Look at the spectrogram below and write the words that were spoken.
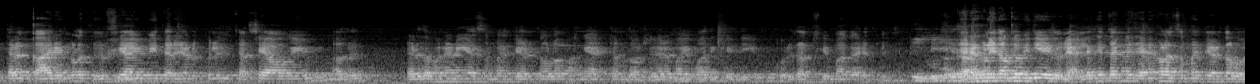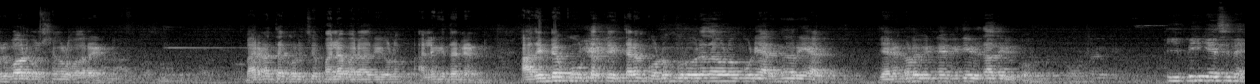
ഇത്തരം കാര്യങ്ങൾ തീർച്ചയായും ഈ തെരഞ്ഞെടുപ്പിൽ ചർച്ചയാവുകയും അത് ഇടതു മുന്നണിയെ സംബന്ധിച്ചിടത്തോളം അങ്ങേയറ്റം ദോഷകരമായി ബാധിക്കുകയും ചെയ്യും. ഒരു സംശയം ആ കാര്യത്തിലില്ല ജനങ്ങൾ ഇതൊക്കെ വിധി എഴുതൂല അല്ലെങ്കിൽ തന്നെ ജനങ്ങളെ സംബന്ധിച്ചിടത്തോളം ഒരുപാട് പ്രശ്നങ്ങൾ വേറെയുണ്ട്. ഭരണത്തെക്കുറിച്ച് പല പരാതികളും അല്ലെങ്കിൽ തന്നെ ഉണ്ട്. അതിന്റെ കൂട്ടത്തിൽ ഇത്തരം കൊടും ക്രൂരതകളും കൂടി അരങ്ങേറിയാൽ ജനങ്ങൾ പിന്നെ വിധി എഴുതാതിരിക്കും ടി പി കേസിലെ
